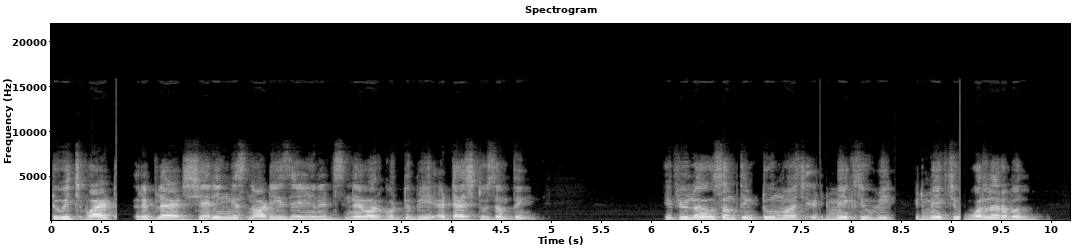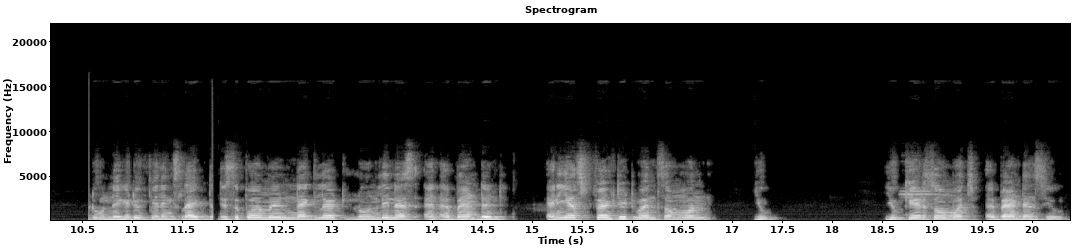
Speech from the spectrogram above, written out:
To which Wyatt replied, sharing is not easy and it's never good to be attached to something. If you love something too much, it makes you weak, it makes you vulnerable to negative feelings like disappointment, neglect, loneliness, and abandoned. And he has felt it when someone you you care so much abandons you.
